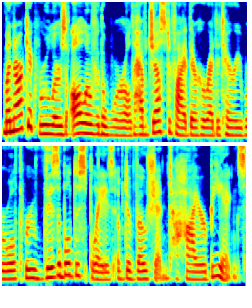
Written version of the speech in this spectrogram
Monarchic rulers all over the world have justified their hereditary rule through visible displays of devotion to higher beings,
